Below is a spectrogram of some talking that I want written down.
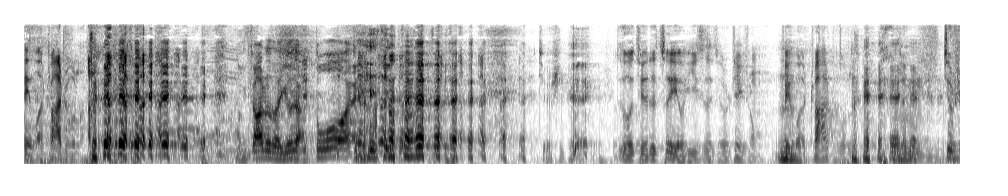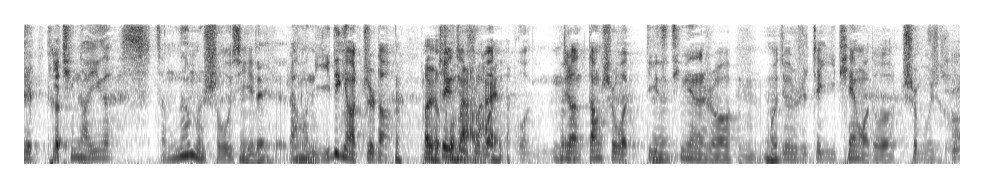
被我抓住了。你抓住的有点多哎。就是这个，我觉得最有意思的就是这种被我抓住了，就是你听到一个怎么那么熟悉，然后你一定要知道，这就是我我你知道当时我第一次听见的时候，我就是这一天我都吃不好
